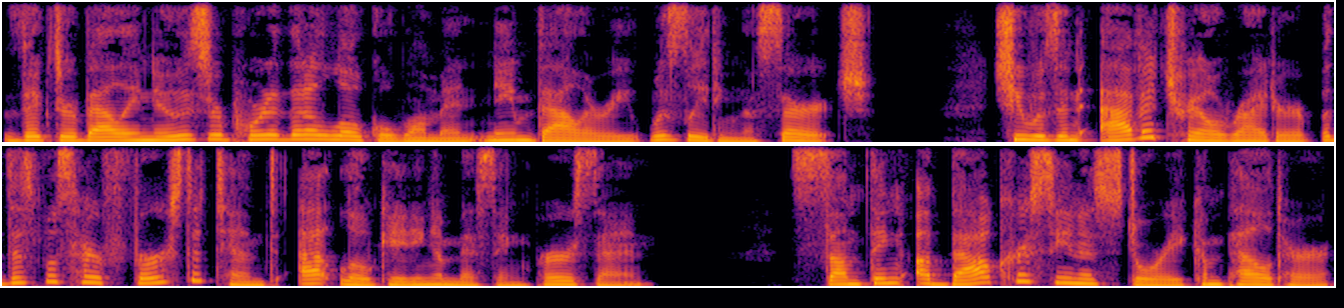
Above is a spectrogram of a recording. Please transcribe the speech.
Victor Valley News reported that a local woman named Valerie was leading the search. She was an avid trail rider, but this was her first attempt at locating a missing person. Something about Christina's story compelled her,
